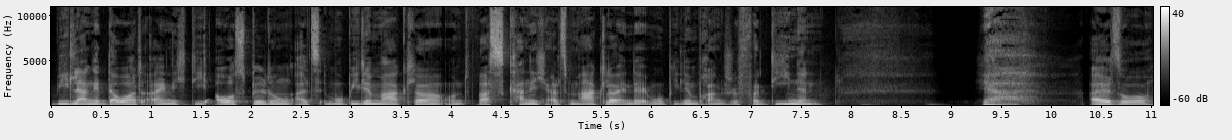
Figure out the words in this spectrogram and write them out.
wie lange dauert eigentlich die Ausbildung als Immobilienmakler und was kann ich als Makler in der Immobilienbranche verdienen? Ja, also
